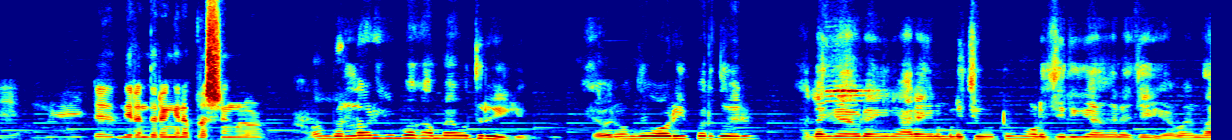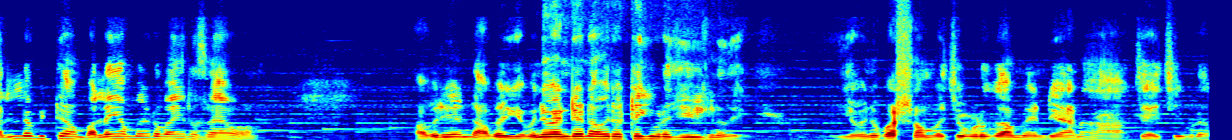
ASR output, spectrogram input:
ഈ അമ്മയായിട്ട് നിരന്തരം ഇങ്ങനെ പ്രശ്നങ്ങൾ അവൻ വെള്ളം അടിക്കുമ്പോൾ അമ്മയെ ഉപദ്രവിക്കും. ഇവരൊന്ന് ഓടിപ്പുറത്ത് വരും അല്ലെങ്കിൽ എവിടെയെങ്കിലും ആരെങ്കിലും വിളിച്ചു കൂട്ടും ഒളിച്ചിരിക്കുക അങ്ങനെ ചെയ്യും. അവൻ നല്ല വിറ്റാകുമ്പോൾ അല്ലെങ്കിൽ അമ്മയുടെ ഭയങ്കര സ്നേഹമാണ്. അവർ അവർ ഇവന് വേണ്ടിയാണ് അവരൊറ്റയ്ക്ക് ഇവിടെ ജീവിക്കുന്നത്. ഇവന് ഭക്ഷണം വെച്ച് കൊടുക്കാൻ വേണ്ടിയാണ് ആ ചേച്ചി ഇവിടെ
